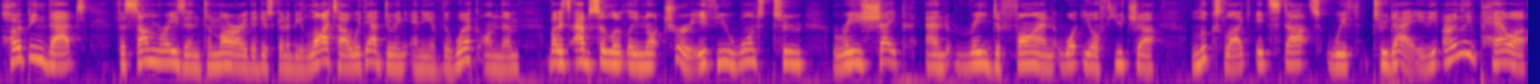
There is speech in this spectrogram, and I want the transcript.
hoping that for some reason tomorrow they're just going to be lighter without doing any of the work on them. But it's absolutely not true. If you want to reshape and redefine what your future looks like, it starts with today. The only power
